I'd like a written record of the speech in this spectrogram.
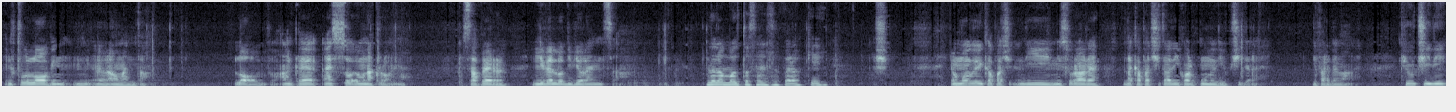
il tuo loving eh, aumenta. Love, anche esso è un acronimo. Sta per livello di violenza. Non ha molto senso però, ok. È un modo di, di misurare la capacità di qualcuno di uccidere, di fare del male. Più uccidi,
